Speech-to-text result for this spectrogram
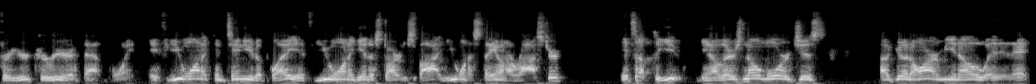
for your career at that point. If you want to continue to play, if you want to get a starting spot and you want to stay on a roster, it's up to you. You know, there's no more just a good arm, you know, at,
